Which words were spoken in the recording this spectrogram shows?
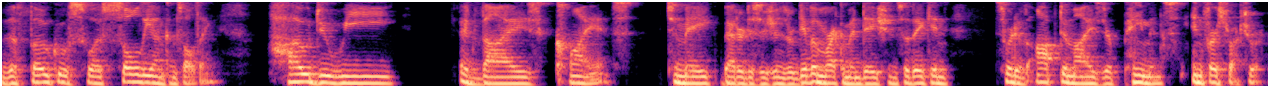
the focus was solely on consulting. How do we advise clients to make better decisions or give them recommendations so they can sort of optimize their payments infrastructure.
